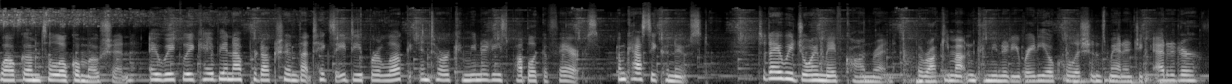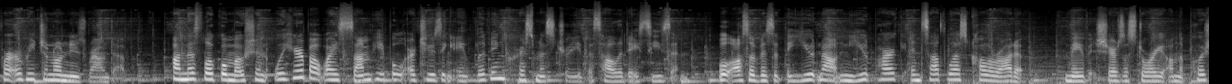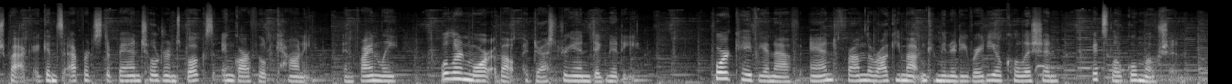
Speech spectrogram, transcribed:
Welcome to Local Motion, a weekly KVNF production that takes a deeper look into our community's public affairs. I'm Cassie Canoost. Today we join Maeve Conran, the Rocky Mountain Community Radio Coalition's managing editor, for a regional news roundup. On this local motion, we'll hear about why some people are choosing a living Christmas tree this holiday season. We'll also visit the Ute Mountain Ute Park in southwest Colorado. Maeve shares a story on the pushback against efforts to ban children's books in Garfield County. And finally, we'll learn more about pedestrian dignity. For KVNF and from the Rocky Mountain Community Radio Coalition, it's Local Motion.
